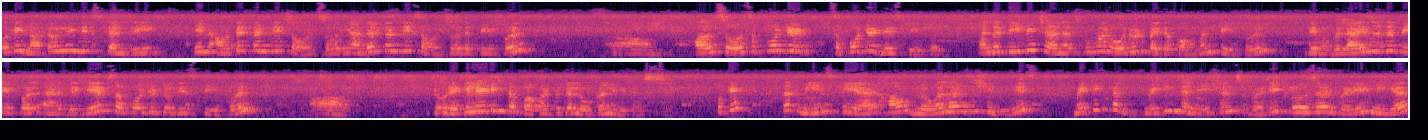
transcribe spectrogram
Okay, not only in this country, in outer countries also, in other countries also, the people uh, also supported supported these people. And the TV channels who were owned by the common people, they mobilized the people and they gave support to these people uh, to regulating the power to the local leaders. Okay, that means here how globalization is making the making the nations very closer, very near,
